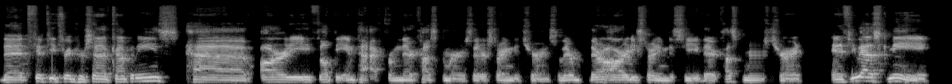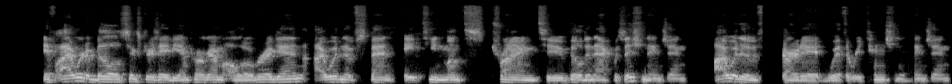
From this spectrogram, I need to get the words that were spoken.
that 53% of companies have already felt the impact from their customers that are starting to churn. So they're they're already starting to see their customers churn. And if you ask me if I were to build Sigstr's ABM program all over again, I wouldn't have spent 18 months trying to build an acquisition engine. I would have started with a retention engine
